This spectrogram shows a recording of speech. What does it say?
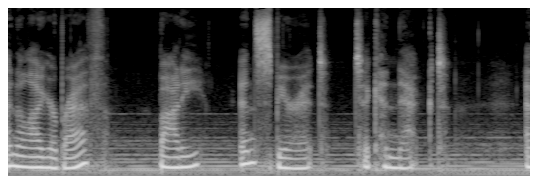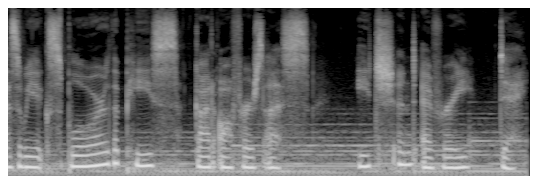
and allow your breath, body, and spirit to connect as we explore the peace God offers us each and every day.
